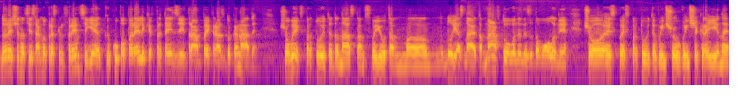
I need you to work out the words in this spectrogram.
До речі, на цій саме прес-конференції є купа переліків претензій Трампа якраз до Канади. Що ви експортуєте до нас там свою там, е, ну я знаю, там нафту вони не задоволені, що експ- експортуєте в іншу в інші країни,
